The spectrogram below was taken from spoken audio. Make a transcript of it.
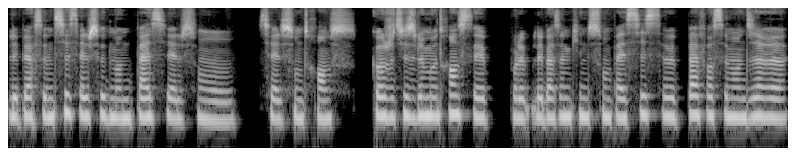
les personnes cis, elles se demandent pas si elles sont, si elles sont trans. Quand j'utilise le mot trans, c'est pour les, personnes qui ne sont pas cis, ça veut pas forcément dire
